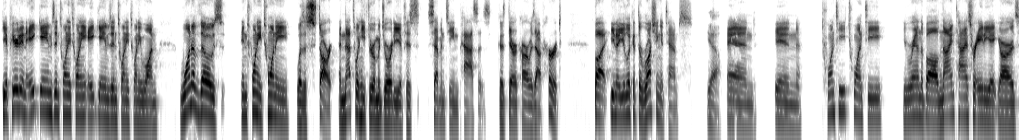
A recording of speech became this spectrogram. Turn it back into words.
he appeared in eight games in 2020, eight games in 2021. One of those in 2020 was a start, and that's when he threw a majority of his 17 passes because Derek Carr was out hurt. But you know, you look at the rushing attempts, yeah, and in 2020 he ran the ball nine times for 88 yards.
